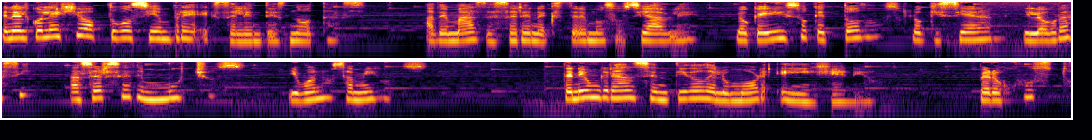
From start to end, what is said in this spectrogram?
En el colegio obtuvo siempre excelentes notas, además de ser en extremo sociable, lo que hizo que todos lo quisieran y logró así hacerse de muchos y buenos amigos. Tenía un gran sentido del humor e ingenio, pero justo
